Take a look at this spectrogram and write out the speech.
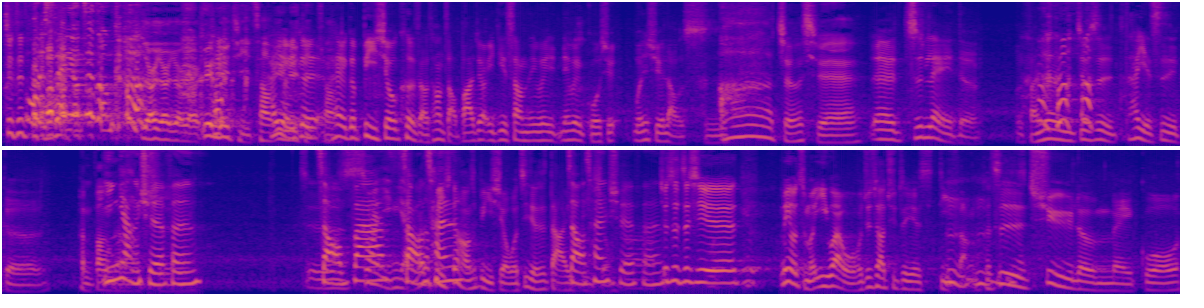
就是哇塞，有这种课？有有有有韵律体操，还有一个还有一个必修课，早上早八就要一定上那位那位国学文学老师。啊，哲学。呃之类的。反正就是他也是一个很棒营养学分，早八早餐好像是必修，我记得是大一早餐学分，就是这些没有什么意外，我我就是要去这些地方。可是去了美国，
